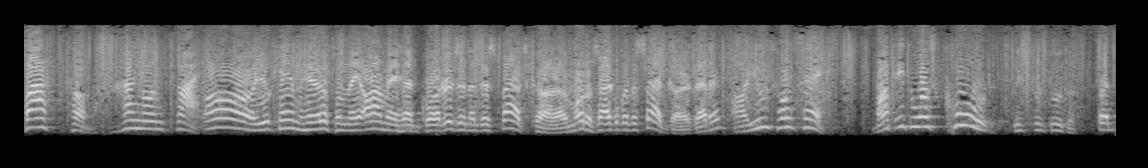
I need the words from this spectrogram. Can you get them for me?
bathtub hung on side. Oh, you came here from the Army headquarters in a dispatch car, a motorcycle with a sidecar, is that it? Are you so say? But it was cold, Mr. Doodle. But,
